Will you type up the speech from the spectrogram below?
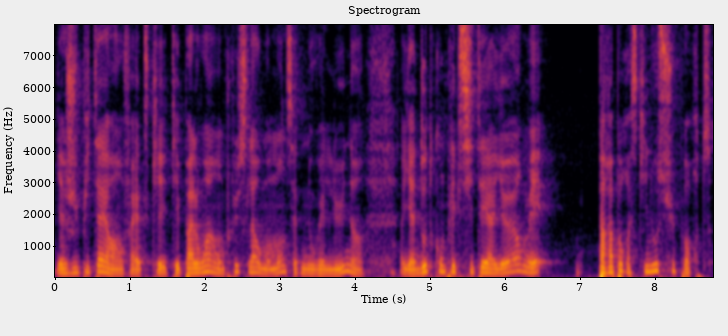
Il y a Jupiter en fait qui est, pas loin en plus là au moment de cette nouvelle lune. Il y a d'autres complexités ailleurs, mais par rapport à ce qui nous supporte,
